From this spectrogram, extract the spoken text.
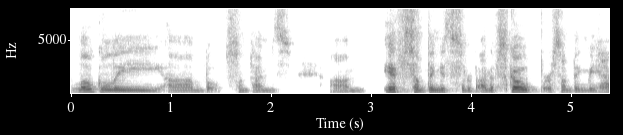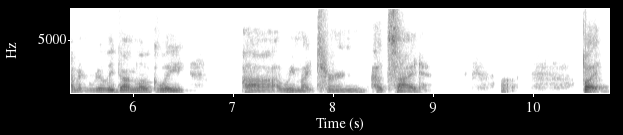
locally, um, but sometimes um, if something is sort of out of scope or something we haven't really done locally, uh, we might turn outside. Uh, but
